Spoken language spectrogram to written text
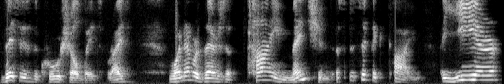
This is the crucial bit, right? Whenever there's a time mentioned, a specific time, a year,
